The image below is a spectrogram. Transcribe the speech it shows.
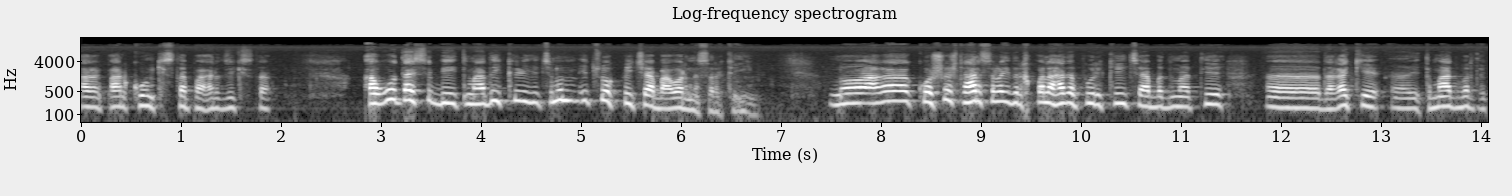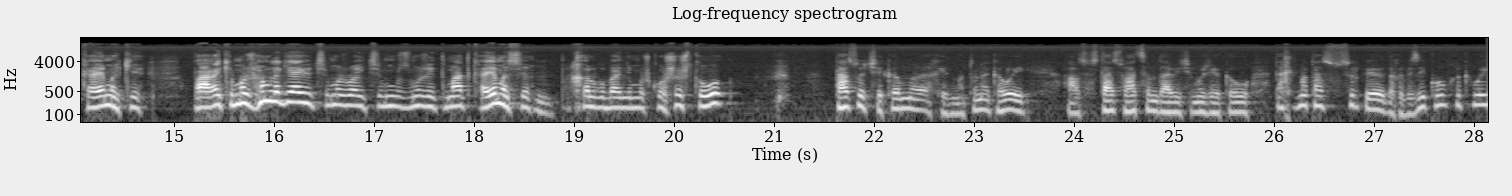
هغه په هر قوم کې سته په هر ځای کې سته هغو داسې بې اعتمادۍ کړي دي چې نن هېڅوک په چا باور نه سره کوي نو هغه کوشش هر سړی در خپله حده پورې کوي چې بدماتي دغه کې اعتماد ورته قایمه کړي په هغه کې موږ هم لګیا یو چې موږ وایو چې زموږ اعتماد قایم شي پر خلکو باندې موږ کوشش کوو تاسو چې کوم خدمتونه کوئ او تاسو هڅه هم دا وي چې موږ یې کوو دا خدمت تاسو صرف د غبیزۍ قوم ښه کوئ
